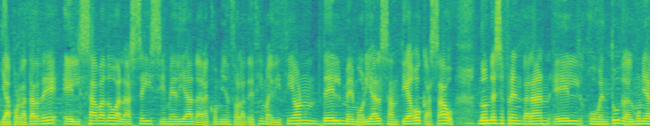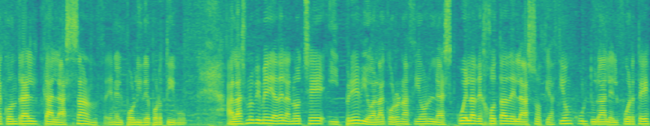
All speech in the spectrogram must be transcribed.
Ya por la tarde, el sábado a las seis y media dará comienzo la décima edición del Memorial Santiago Casao, donde se enfrentarán el Juventud de Almunia contra el Calasanz en el Polideportivo. A las nueve y media de la noche y previo a la coronación, la Escuela de Jota de la Asociación Cultural El Fuerte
